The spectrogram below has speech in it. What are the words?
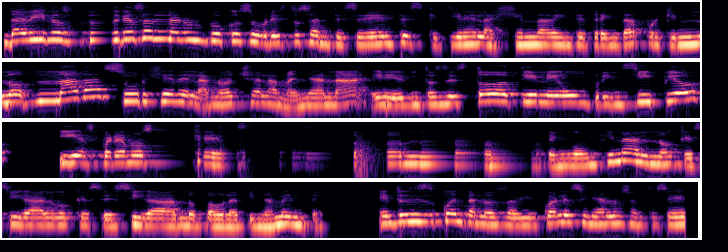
David, ¿nos podrías hablar un poco sobre estos antecedentes que tiene la Agenda 2030? Porque no, nada surge de la noche a la mañana, eh, entonces todo tiene un principio y esperemos que no tenga un final, ¿no? Que siga algo que se siga dando paulatinamente. Entonces, cuéntanos, David, ¿cuáles serían los antecedentes?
